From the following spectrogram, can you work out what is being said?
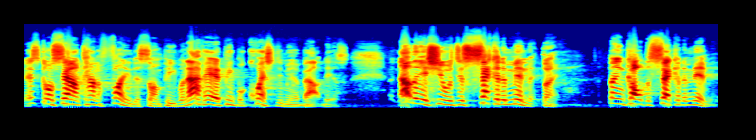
It's going to sound kind of funny to some people, and I've had people question me about this. Another issue is this Second Amendment thing, thing called the Second Amendment.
